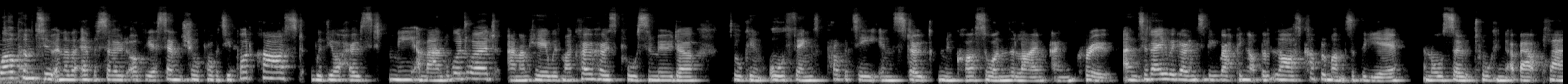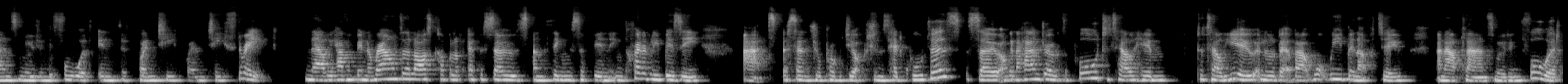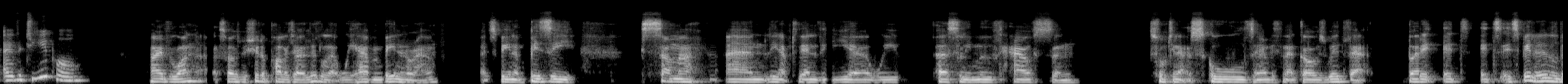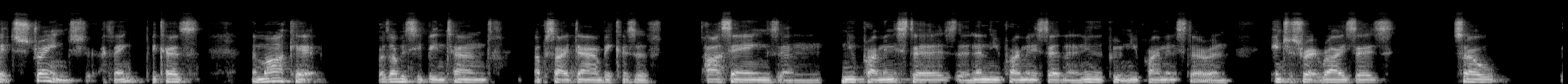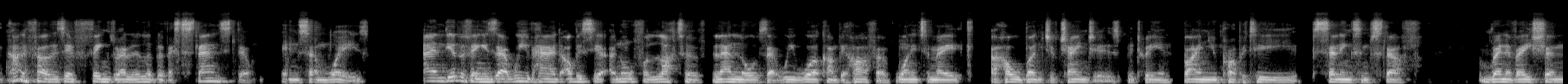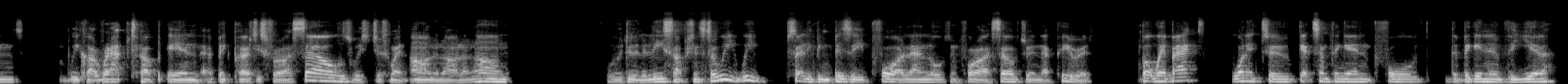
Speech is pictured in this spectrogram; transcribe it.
Welcome to another episode of the Essential Property Podcast with your host, me, Amanda Woodward. And I'm here with my co host, Paul Samuda, talking all things property in Stoke, Newcastle under Lyme, and Crewe. And today we're going to be wrapping up the last couple of months of the year and also talking about plans moving forward into 2023. Now, we haven't been around the last couple of episodes and things have been incredibly busy at Essential Property Options headquarters. So I'm going to hand over to Paul to tell him to tell you a little bit about what we've been up to and our plans moving forward. Over to you, Paul. Hi, everyone. I suppose we should apologize a little that we haven't been around. It's been a busy summer and leading up to the end of the year, we personally moved house and sorting out schools and everything that goes with that. But it, it it's it's been a little bit strange, I think, because the market has obviously been turned upside down because of passings and new prime ministers and then new prime minister and then new, new prime minister and interest rate rises. So it kind of felt as if things were at a little bit of a standstill in some ways. And the other thing is that we've had obviously an awful lot of landlords that we work on behalf of wanting to make a whole bunch of changes between buying new property, selling some stuff, renovations. We got wrapped up in a big purchase for ourselves, which just went on and on and on we were doing the lease option. So we we certainly been busy for our landlords and for ourselves during that period. But we're back, wanted to get something in for the beginning of the year.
